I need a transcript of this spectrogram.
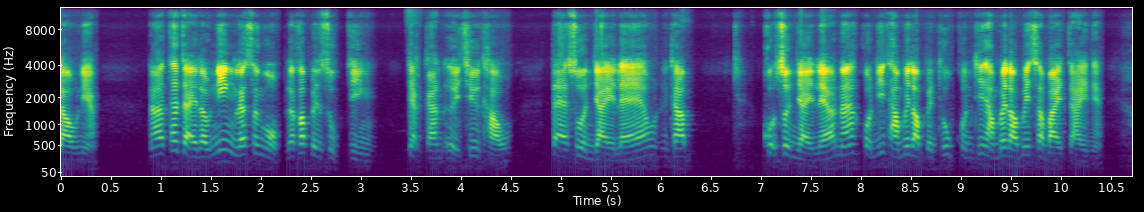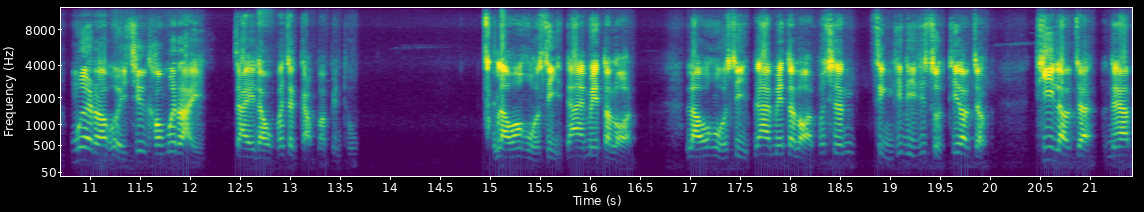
เราเนี่ยนะถ้าใจเรานิ่งและสงบแล้วก็เป็นสุขจริงจากการเอ่ยชื่อเขา แต่ส่วนใหญ่แล้วนะครับ ส่วนใหญ่แล้วนะ คนที่ทำให้เราเป็นทุกข์คนที่ทำให้เราไม่สบายใจเนี่ย เมื่อเราเอ่ยชื่อเขาเมื่อไหร่ ใจเราก็จะกลับมาเป็นทุกข์ เราอโหสิได้ไม่ตลอด เราอโหสิได้ไม่ตลอด เพราะฉะนั้นสิ่งที่ดีที่สุดที่เราจะที่เราจะนะครับ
